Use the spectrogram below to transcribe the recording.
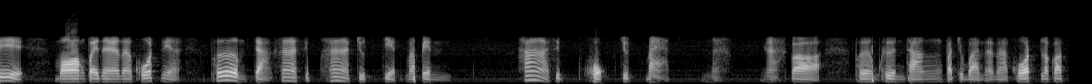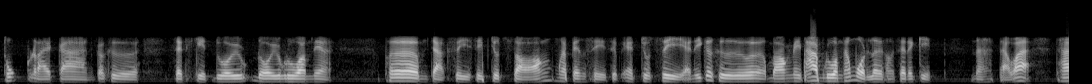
ที่มองไปในอนาคตเนี่ย เพิ่มจาก 55.7 มาเป็น 56.8 นะ อะ ก็เพิ่มขึ้นทั้งปัจจุบันอนาคต แล้วก็ทุกรายการก็คือเศรษฐกิจโดยโดยรวมเนี่ย เพิ่มจาก 40.2 มาเป็น 41.4 อันนี้ก็คือมองในภาพรวมทั้งหมดเลยของเศรษฐกิจนะ แต่ว่าถ้า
